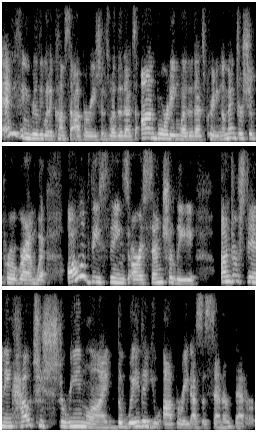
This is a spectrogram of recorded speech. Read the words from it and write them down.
anything really when it comes to operations whether that's onboarding whether that's creating a mentorship program what all of these things are essentially understanding how to streamline the way that you operate as a center better.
